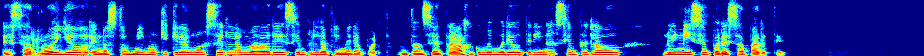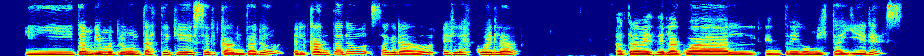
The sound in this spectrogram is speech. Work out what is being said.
desarrollo en nosotros mismos que queramos hacer, la madre siempre es la primera puerta. Entonces, el trabajo con memoria uterina siempre lo, lo inicio por esa parte. Y también me preguntaste qué es el cántaro. El cántaro sagrado es la escuela a través de la cual entrego mis talleres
